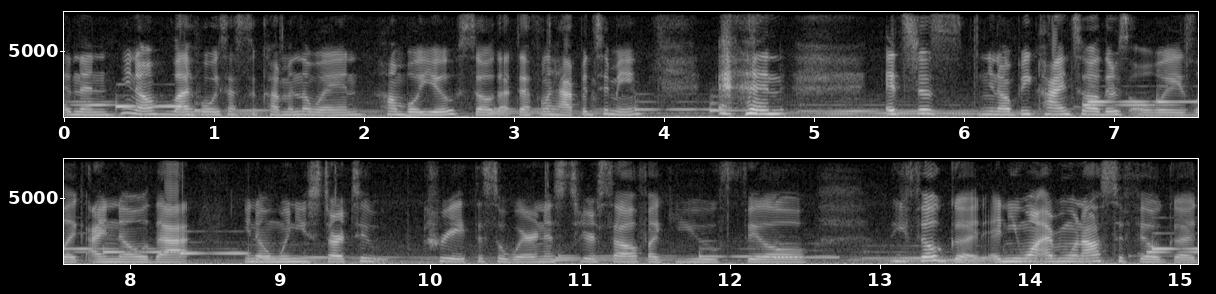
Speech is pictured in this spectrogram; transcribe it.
and then you know life always has to come in the way and humble you. So that definitely happened to me. And it's just you know be kind to others always. Like i know that you know when you start to create this awareness to yourself like you feel you feel good and you want everyone else to feel good.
